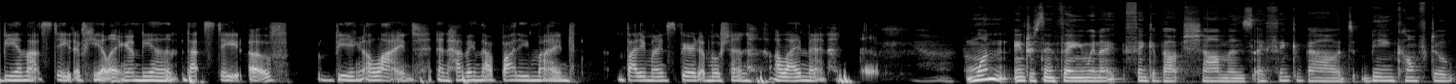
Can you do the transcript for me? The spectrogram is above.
be in that state of healing and be in that state of being aligned and having that body mind body mind spirit emotion alignment one interesting thing when I think about shamans, I think about being comfortable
